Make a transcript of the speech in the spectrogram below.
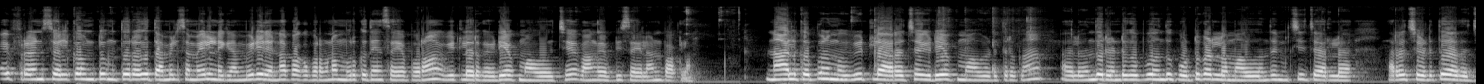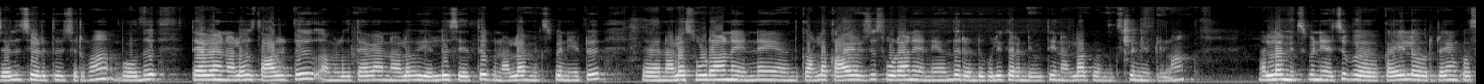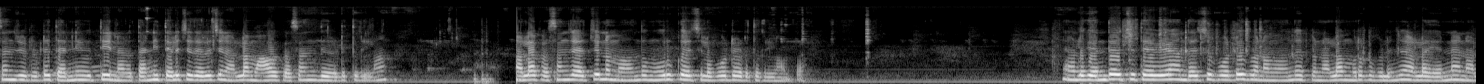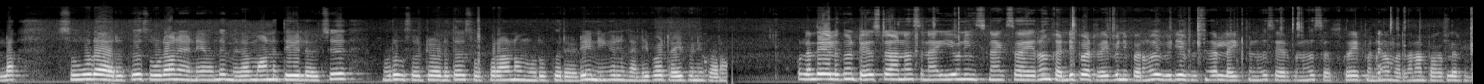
Hi friends welcome to Muthuragu Tamil Samayal. இன்றைக்கி நம்ம வீடியோவில் என்ன பார்க்க போகிறோம்னா முறுக்கு தான் செய்ய போகிறோம் வீட்டில் இருக்க இடியப்பு மாவு வச்சு வாங்க எப்படி செய்யலாம்னு பார்க்கலாம். நாலு கப்பு நம்ம வீட்டில் அரைச்ச இடியப்பு மாவு எடுத்திருக்கோம். அதில் வந்து ரெண்டு கப்பு வந்து பொட்டுக்கடலை மாவு வந்து மிக்ஸி ஜாரில் அரைச்சி எடுத்து அதை ஜலிச்சு எடுத்து வச்சுருக்கோம். இப்போ வந்து தேவையான அளவு சால்ட்டு நம்மளுக்கு தேவையான அளவு எள்ளு சேர்த்து இப்போ நல்லா மிக்ஸ் பண்ணிவிட்டு நல்லா சூடான எண்ணெயை வந்து நல்லா காய வச்சு சூடான எண்ணெயை வந்து ரெண்டு குழிக்கரண்டி ஊற்றி நல்லா இப்போ மிக்ஸ் பண்ணி விட்டுடலாம் நல்லா மிக்ஸ் பண்ணியாச்சு. இப்போ கையில் ஒரு டைம் பிசைஞ்சு விட்டுட்டு தண்ணி ஊற்றி நல்லா தண்ணி தெளித்து தெளித்து நல்லா மாவை பசந்து எடுத்துக்கலாம். நல்லா பிசைஞ்சாச்சு. நம்ம வந்து முறுக்கு வச்சில் போட்டு எடுத்துக்கலாம் இப்போ நம்மளுக்கு எந்த அச்சு தேவையோ அந்த அச்சு போட்டு இப்போ நம்ம வந்து இப்போ நல்லா முறுக்கு பிழிஞ்சு நல்லா எண்ணெய் நல்லா சூடாக இருக்குது சூடான எண்ணெயை வந்து மிதமான தீயில் வச்சு முறுக்கு சுட்டு எடுத்தால் சூப்பரான முறுக்கு ரெடி. நீங்களும் கண்டிப்பாக ட்ரை பண்ணி பாருங்கள் குழந்தைகளுக்கும் டேஸ்ட்டான ஸ்நாக் ஈவினிங் ஸ்நாக்ஸ் ஆயிரும். கண்டிப்பாக ட்ரை பண்ணி பாருங்கள் வீடியோ பிடிச்சிருந்தால் லைக் பண்ணுங்கள் ஷேர் பண்ணுங்கள் சப்ஸ்கிரைப் பண்ணுங்கள் மறந்தானா பக்கத்தில் இருக்க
